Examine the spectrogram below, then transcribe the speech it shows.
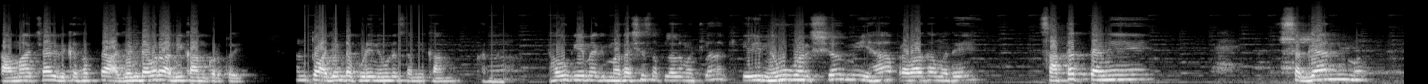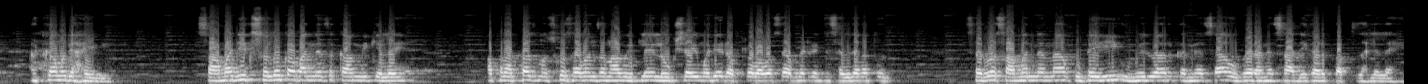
कामाच्या विकासाच्या अजेंड्यावर आम्ही काम करतोय. आणि तो अजेंडा पुढे नेऊनच आम्ही काम करणार. ठाऊक आहे मगाशीच आपल्याला म्हटलं की गेली नऊ वर्ष मी ह्या प्रभागामध्ये सातत्याने सगळ्यां घटकामध्ये आहे मी. सामाजिक सलोखा बांधण्याचं काम मी केलंय. आपण आत्ताच मस्को साहेबांचं नाव घेतले लोकशाहीमध्ये डॉक्टर बाबासाहेब आंबेडकर यांच्या संविधानातून सर्वसामान्यांना कुठेही उमेदवार करण्याचा उभं राहण्याचा अधिकार प्राप्त झालेला आहे.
